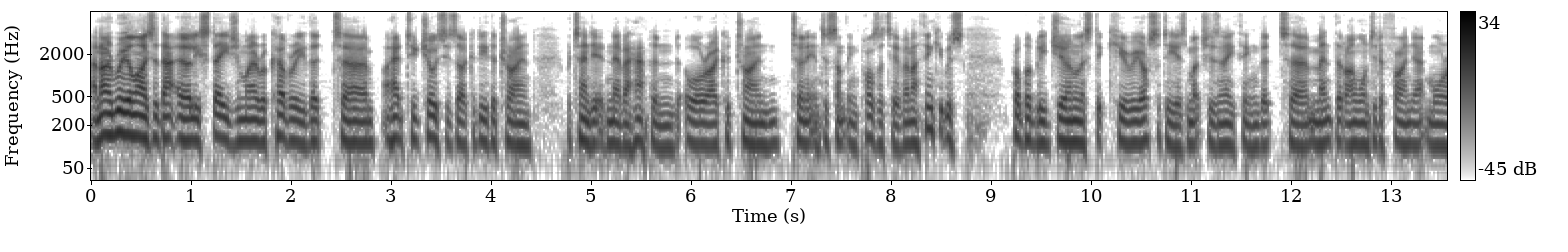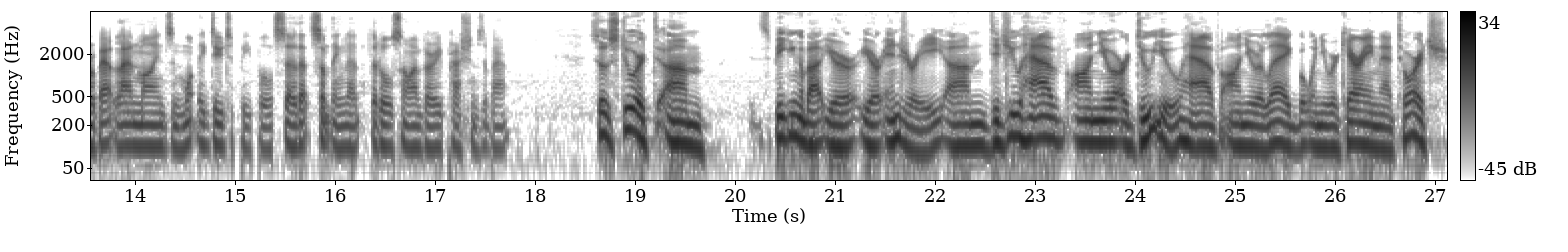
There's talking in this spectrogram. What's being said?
And I realized at that early stage in my recovery that um, I had two choices. I could either try and pretend it had never happened, or I could try and turn it into something positive. And I think it was probably journalistic curiosity as much as anything that uh, meant that I wanted to find out more about landmines and what they do to people. So that's something that, that also I'm very passionate about. So, Stuart, um, speaking about your your injury, um, did you have on your or do you have on your leg? But when you were carrying that torch,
